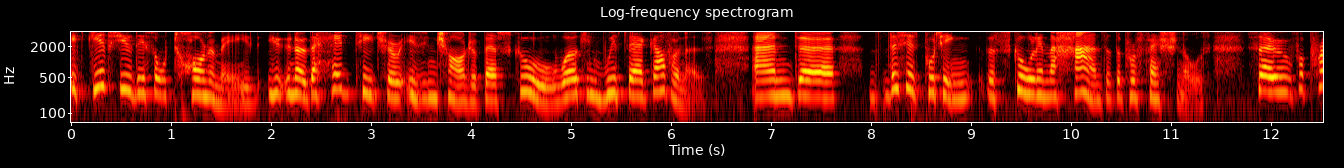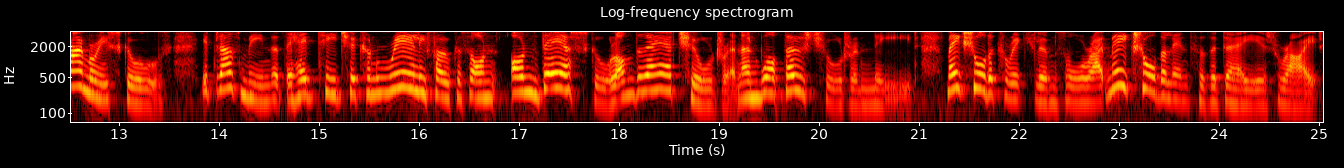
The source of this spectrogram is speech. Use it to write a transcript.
it gives you this autonomy. You, you, know, the head teacher is in charge of their school, working with their governors. And uh, this is putting the school in the hands of the professionals. So for primary schools, it does mean that the head teacher can really focus on, on their school, on their children and what those children need. Make sure the curriculum's all right. Make sure the length of the day is right.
